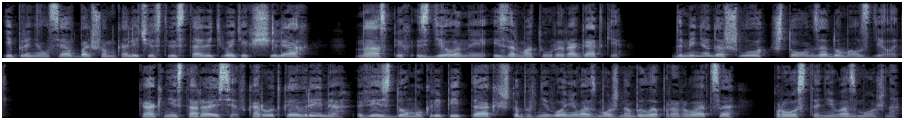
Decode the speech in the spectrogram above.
и принялся в большом количестве ставить в этих щелях наспех сделанные из арматуры рогатки, до меня дошло, что он задумал сделать. Как ни старайся, в короткое время весь дом укрепить так, чтобы в него невозможно было прорваться, просто невозможно.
